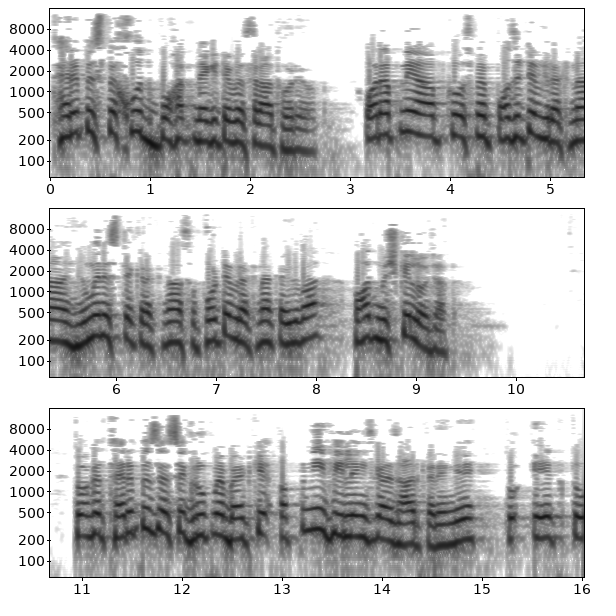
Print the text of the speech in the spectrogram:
تھراپسٹ پہ خود بہت نیگیٹو اثرات ہو رہے ہوتے اور اپنے آپ کو اس میں پازیٹو رکھنا، ہیومنسٹک رکھنا، سپورٹو رکھنا کئی بار بہت مشکل ہو جاتا تو اگر تھراپسٹ ایسے گروپ میں بیٹھ کے اپنی فیلنگس کا اظہار کریں گے، تو ایک تو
